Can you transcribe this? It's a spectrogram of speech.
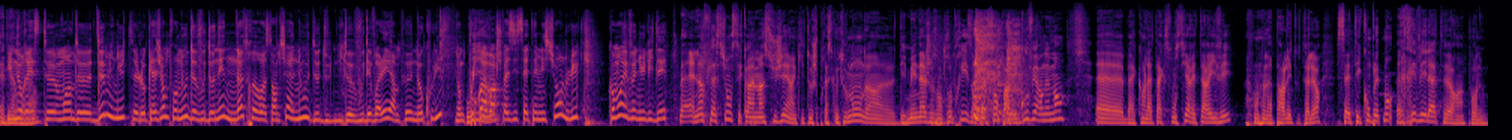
Eh il nous reste moins de deux minutes, l'occasion pour nous de vous donner notre ressenti à nous, de, de, vous dévoiler un peu nos coulisses. Donc pourquoi avoir choisi cette émission? Luc, comment est venue l'idée? Bah, L'inflation, c'est quand même un sujet hein, qui touche presque tout le monde, hein, des ménages aux entreprises, en passant par les gouvernements. Euh, bah, quand la taxe foncière est arrivée, on en a parlé tout à l'heure, ça a été complètement révélateur hein, pour nous.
